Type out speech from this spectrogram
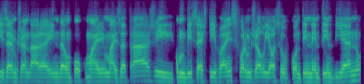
quisermos andar ainda um pouco mais, mais atrás, e como disseste bem, se formos ali ao subcontinente indiano,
